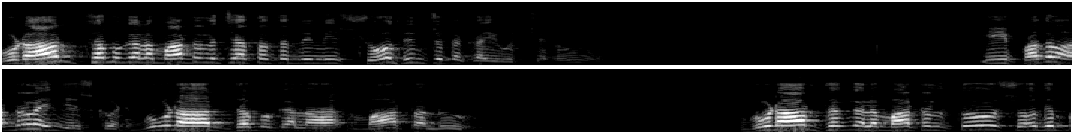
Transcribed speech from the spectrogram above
గుడార్థము గల మాటల చేత అతన్ని శోధించుటకై వచ్చెను. ఈ పదం అండర్లైన్ చేసుకోండి. గూఢార్థము గల మాటలు. గూఢార్థం గల మాటలతో శోధింప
